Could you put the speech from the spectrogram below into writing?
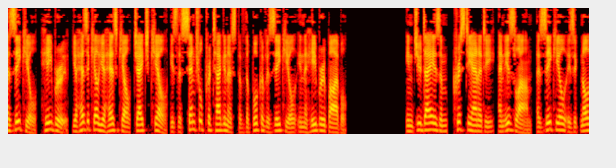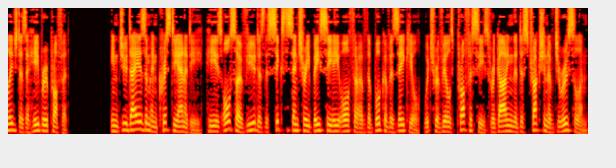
Ezekiel, Hebrew, Yehezkel Yehezkel is the central protagonist of the Book of Ezekiel in the Hebrew Bible. In Judaism, Christianity, and Islam, Ezekiel is acknowledged as a Hebrew prophet. In Judaism and Christianity, he is also viewed as the 6th century BCE author of the Book of Ezekiel, which reveals prophecies regarding the destruction of Jerusalem,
